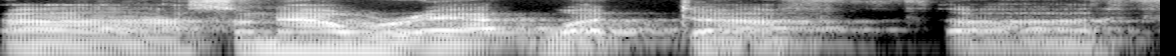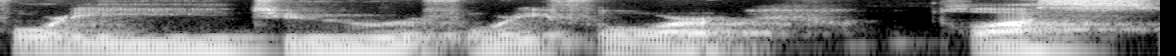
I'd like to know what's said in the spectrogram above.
Uh, so now we're at what uh, uh, 42 or 44 plus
